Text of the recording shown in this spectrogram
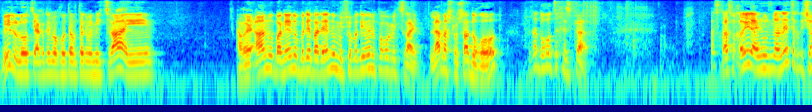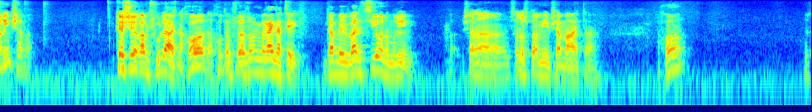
ואילו לא הוציאה הקדוש ברוך הוא את אבותינו במצרים, הרי אנו בנינו בני בנינו משועבדים לנו פה במצרים. למה שלושה דורות? שלושה דורות זה חזקה. אז חס וחלילה היינו לנצח נשארים שם. קשר המשולש, נכון? החוט המשולש לא ממראה ינתק. גם בבא לציון אומרים, שנה, שלוש פעמים שמע את ה... נכון? איך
